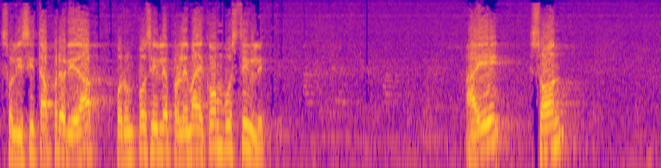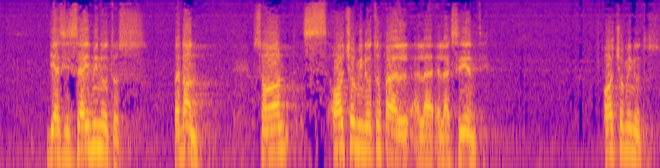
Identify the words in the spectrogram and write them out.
solicita prioridad por un posible problema de combustible. Ahí son 16 minutos, perdón, son 8 minutos para el, accidente. 8 minutos.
